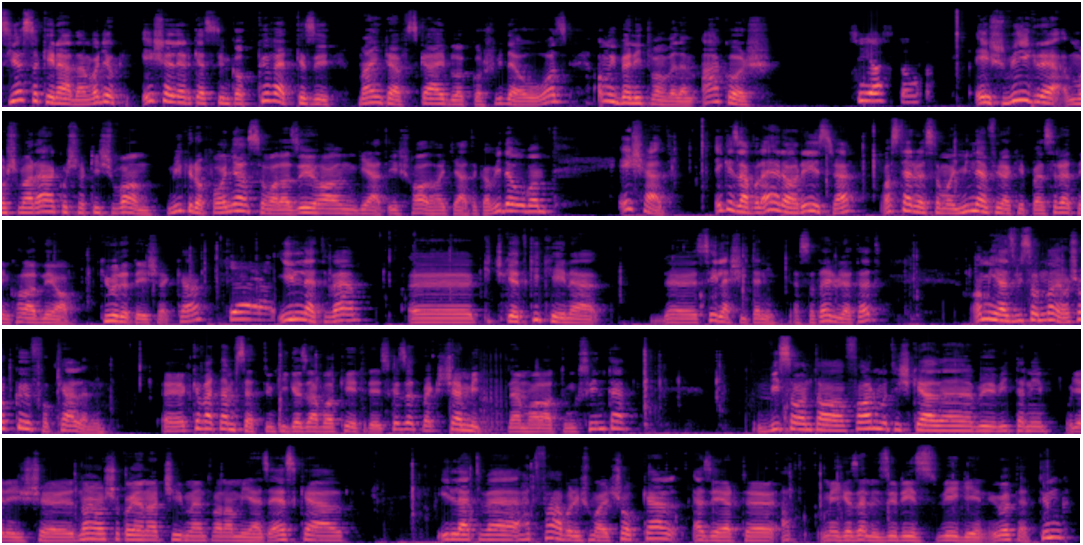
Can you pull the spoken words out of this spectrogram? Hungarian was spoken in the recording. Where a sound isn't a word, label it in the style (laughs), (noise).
Sziasztok, én Ádám vagyok, és elérkeztünk a következő Minecraft Skyblockos videóhoz, amiben itt van velem Ákos, Sziasztok! és végre most már Ákosnak is van mikrofonja, szóval az ő hangját is hallhatjátok a videóban. És hát, igazából erre a részre azt terveztem, hogy mindenféleképpen szeretnénk haladni a küldetésekkel, Yeah. illetve ö, kicsikét ki kéne ö, szélesíteni ezt a területet, amihez viszont nagyon sok kő fog kelleni. Követ nem szedtünk igazából két rész között, meg semmit nem haladtunk szinte. Viszont a farmot is kellene bővíteni, ugyanis nagyon sok olyan achievement van, amihez ez kell, illetve hát fából is majd sok kell, ezért hát még az előző rész végén ültettünk.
